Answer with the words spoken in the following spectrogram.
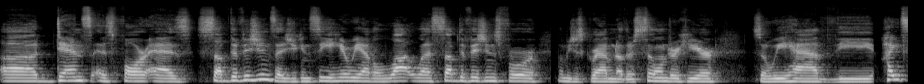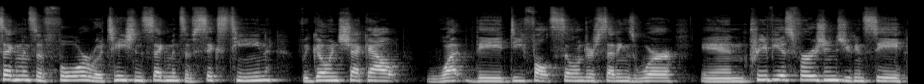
uh, dense as far as subdivisions. As you can see here, we have a lot less subdivisions for, let me just grab another cylinder here. So we have the height segments of 4, rotation segments of 16. If we go and check out what the default cylinder settings were in previous versions, you can see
